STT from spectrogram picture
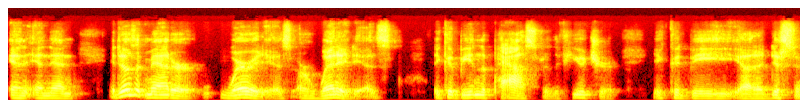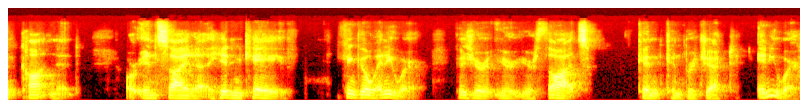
And, and then it doesn't matter where it is or when it is. It could be in the past or the future. It could be a distant continent or inside a hidden cave. It can go anywhere because your, your, your thoughts can, can project anywhere.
